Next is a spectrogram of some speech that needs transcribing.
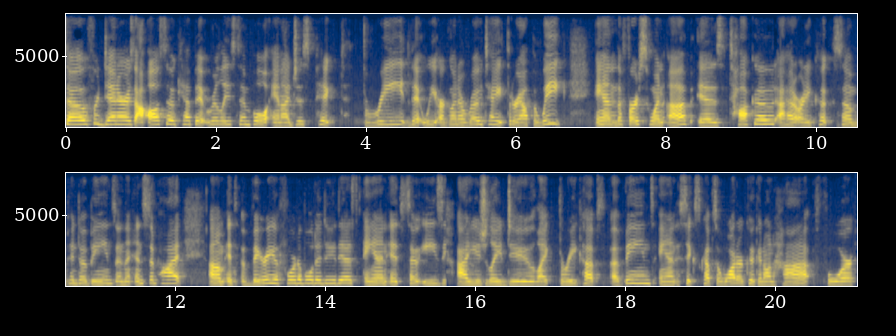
So for dinners, I also kept it really simple and I just picked three that we are going to rotate throughout the week. And the first one up is taco. I had already cooked some pinto beans in the Instant Pot. Um, it's very affordable to do this and it's so easy. I usually do like three cups of beans and six cups of water cooking on high for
